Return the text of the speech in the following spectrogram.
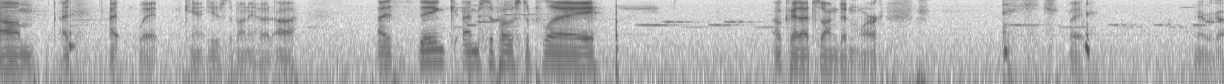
Um, I, I wait. I can't use the bunny hood. Uh, I think I'm supposed to play. Okay, that song didn't work. wait. There we go.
